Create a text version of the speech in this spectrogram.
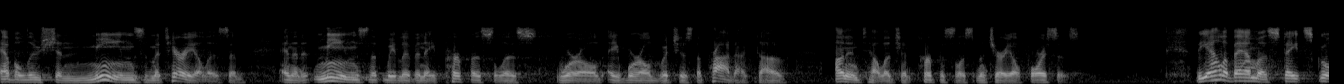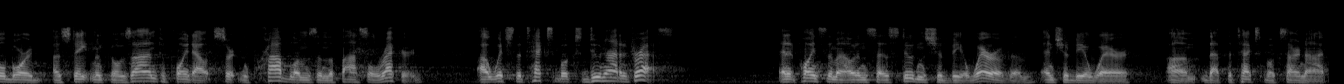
evolution means materialism and that it means that we live in a purposeless world, a world which is the product of unintelligent, purposeless material forces. The Alabama State School Board uh, statement goes on to point out certain problems in the fossil record uh, which the textbooks do not address. And it points them out and says students should be aware of them and should be aware um, that the textbooks are not,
